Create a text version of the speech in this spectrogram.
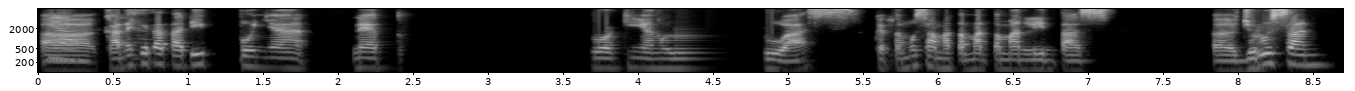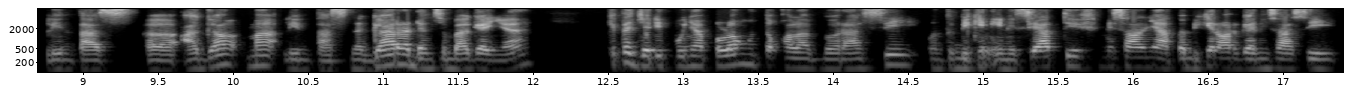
Uh, ya. Karena kita tadi punya networking yang luas, ketemu sama teman-teman lintas uh, jurusan, lintas uh, agama, lintas negara dan sebagainya, kita jadi punya peluang untuk kolaborasi, untuk bikin inisiatif misalnya atau bikin organisasi.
